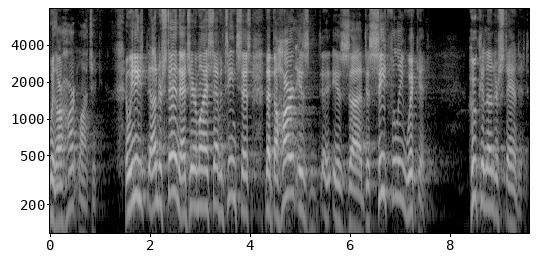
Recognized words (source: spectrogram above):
with our heart logic. And we need to understand that. Jeremiah 17 says that the heart is, is uh, deceitfully wicked. Who can understand it?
